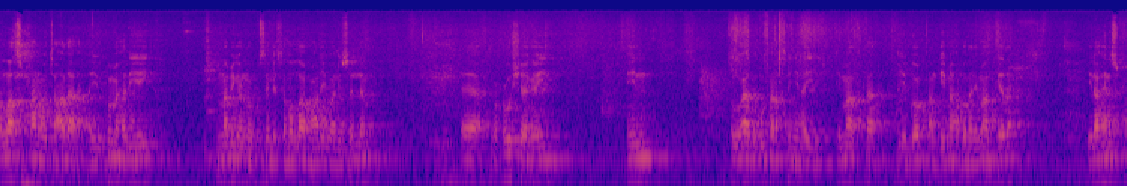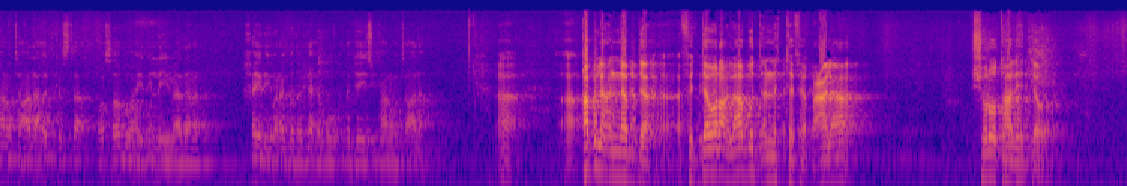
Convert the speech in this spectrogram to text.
الله سبحانه وتعالى أيكم هديي. النبي قال صلى الله عليه وآله وسلم wuxuu sheegay in uu aada ugu faraxsan yahay imaadka iyo goobtan qiimaha إلهنا سبحانه وتعالى tacaala cid kasta oo sabab u ahayd in la سبحانه وتعالى. آه، آه، قبل أن نبدأ آه، في الدورة لابد أن نتفق على شروط هذه الدورة.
